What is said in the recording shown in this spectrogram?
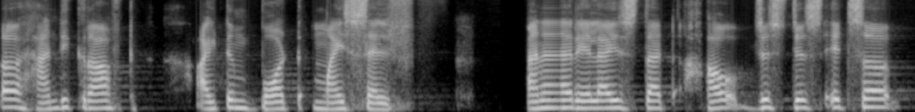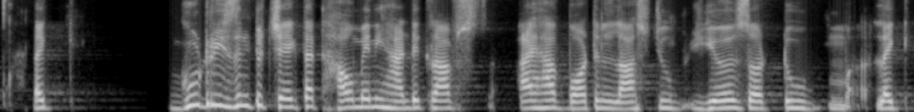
a handicraft item bought myself. And i realized that how just just it's a like good reason to check that how many handicrafts i have bought in last two years or two like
